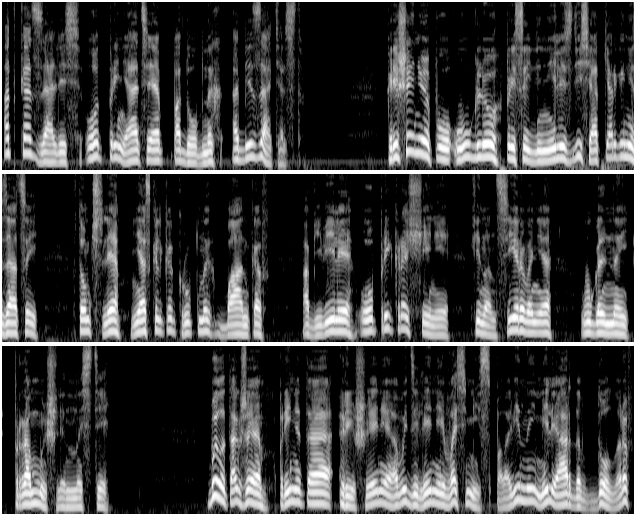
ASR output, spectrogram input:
отказались от принятия подобных обязательств. К решению по углю присоединились десятки организаций, в том числе несколько крупных банков, объявили о прекращении финансирования угольной промышленности. Было также принято решение о выделении 8,5 миллиардов долларов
